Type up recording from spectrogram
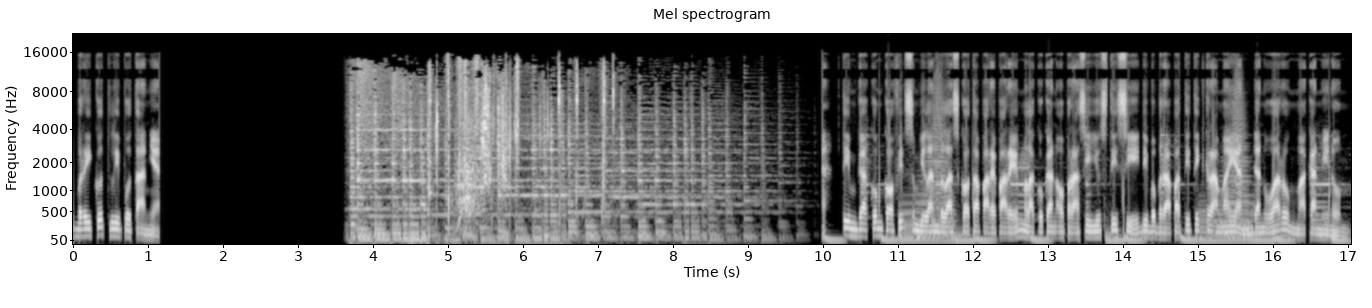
Berikut liputannya. Tim Gakum COVID-19 Kota Parepare melakukan operasi justisi di beberapa titik keramaian dan warung makan minum.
